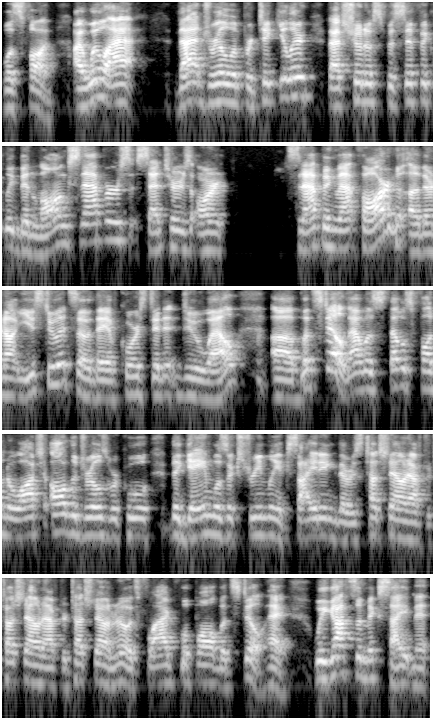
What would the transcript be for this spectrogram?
was fun. I will add, that drill in particular, that should have specifically been long snappers. Centers aren't snapping that far. Uh, they're not used to it, so they of course didn't do well. Uh, but still, that was that was fun to watch. All the drills were cool. The game was extremely exciting. There was touchdown after touchdown after touchdown. I know it's flag football, but still, hey, we got some excitement.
